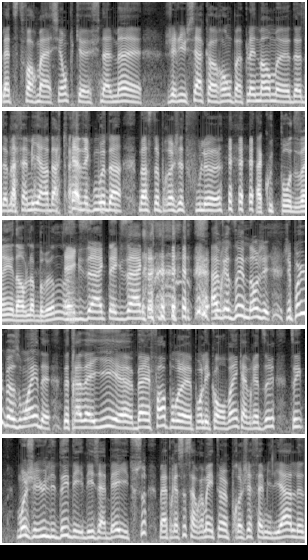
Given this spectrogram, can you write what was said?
la petite formation, puis que finalement, j'ai réussi à corrompre plein de membres euh, de, de ma famille à embarquer avec moi dans, dans ce projet de fou-là. À coup de pot de vin et d'enveloppe brune? Exact, exact. à vrai dire, non, j'ai pas eu besoin de, de travailler euh, bien fort pour, euh, pour les convaincre. À vrai dire, tu sais, moi, j'ai eu l'idée des, des abeilles et tout ça, mais après ça, ça a vraiment été un projet familial.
